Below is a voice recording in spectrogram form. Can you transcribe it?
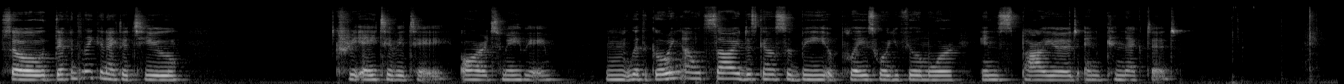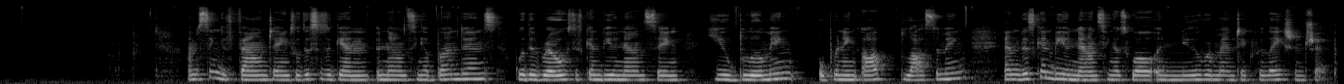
So, definitely connected to creativity, art maybe. Mm, with going outside, this can also be a place where you feel more inspired and connected. I'm seeing the fountain, so this is again announcing abundance. With the rose, this can be announcing you blooming, opening up, blossoming, and this can be announcing as well a new romantic relationship.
